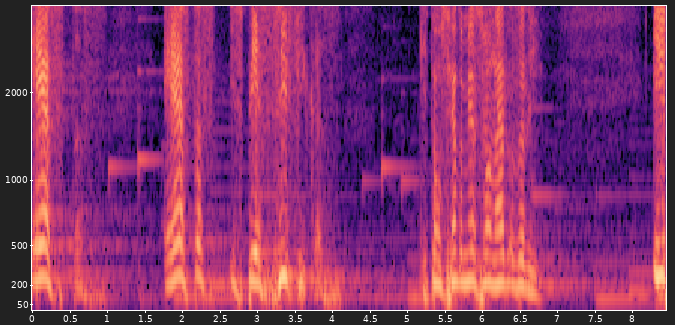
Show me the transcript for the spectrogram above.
estas, estas específicas que estão sendo mencionadas ali. E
